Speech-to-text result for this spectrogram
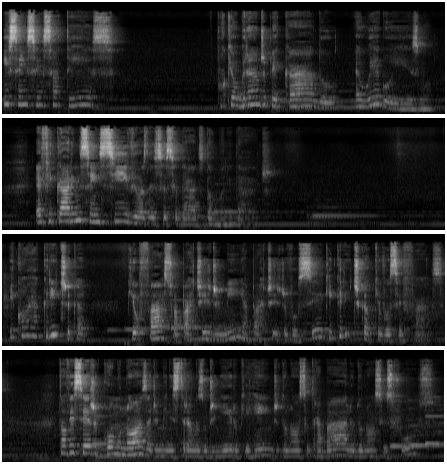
Isso é insensatez. Porque o grande pecado é o egoísmo, é ficar insensível às necessidades da humanidade. E qual é a crítica que eu faço a partir de mim, a partir de você? Que crítica que você faz? Talvez seja como nós administramos o dinheiro que rende do nosso trabalho, do nosso esforço.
